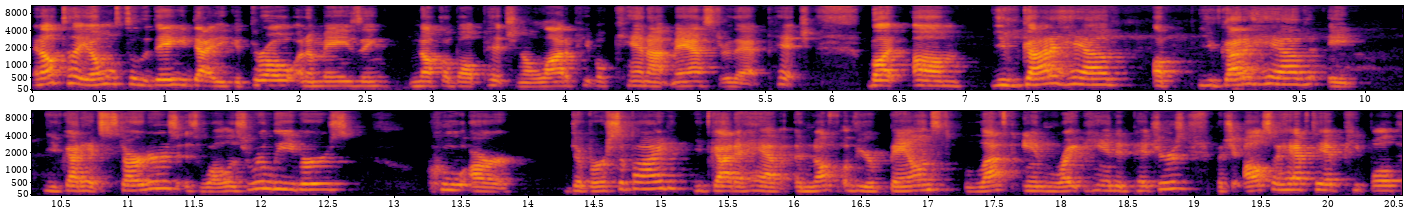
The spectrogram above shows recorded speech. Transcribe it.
And I'll tell you, almost till the day he died, he could throw an amazing knuckleball pitch. And a lot of people cannot master that pitch. But um, you've got to have a you've got to have a you've got to have starters as well as relievers who are diversified. You've got to have enough of your balanced left and right-handed pitchers, but you also have to have people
